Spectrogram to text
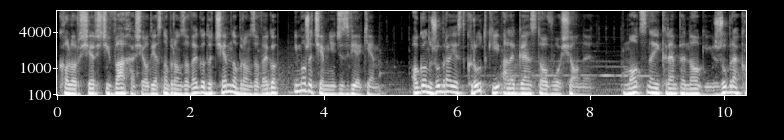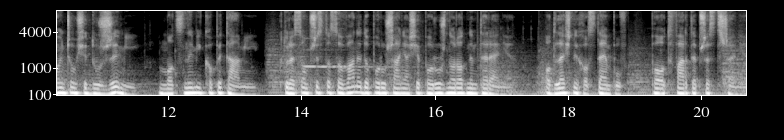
Kolor sierści waha się od jasnobrązowego do ciemnobrązowego i może ciemnieć z wiekiem. Ogon żubra jest krótki, ale gęsto owłosiony. Mocne i krępe nogi żubra kończą się dużymi, mocnymi kopytami, które są przystosowane do poruszania się po różnorodnym terenie, od leśnych ostępów po otwarte przestrzenie.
